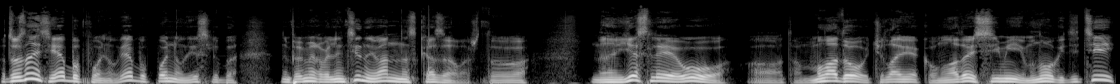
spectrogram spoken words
Вот вы знаете, я бы понял, я бы понял, если бы, например, Валентина Ивановна сказала, что э, если у а, там, молодого человека, у молодой семьи много детей,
